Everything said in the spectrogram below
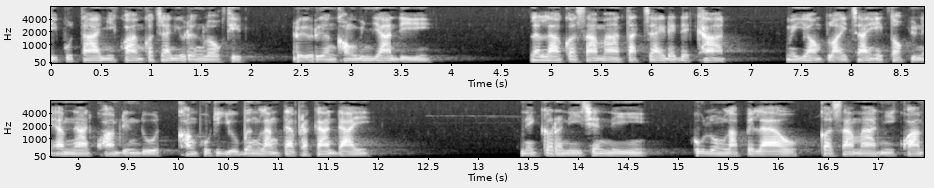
ที่ผู้ตายมีความเข้าใจในเรื่องโลกทิพย์หรือเรื่องของวิญญาณดี และแล้วก็สามารถตัดใจได้เด็ดขาด ไม่ยอมปล่อยใจให้ตกอยู่ในอำนาจความดึงดูดของผู้ที่อยู่เบื้องหลังแต่ประการใด ในกรณีเช่นนี้ ผู้ลงลับไปแล้วก็สามารถมีความ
